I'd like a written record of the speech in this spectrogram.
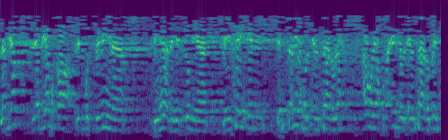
لم لم يبقى للمسلمين في هذه الدنيا من شيء يستريح الإنسان له أو يطمئن الإنسان به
